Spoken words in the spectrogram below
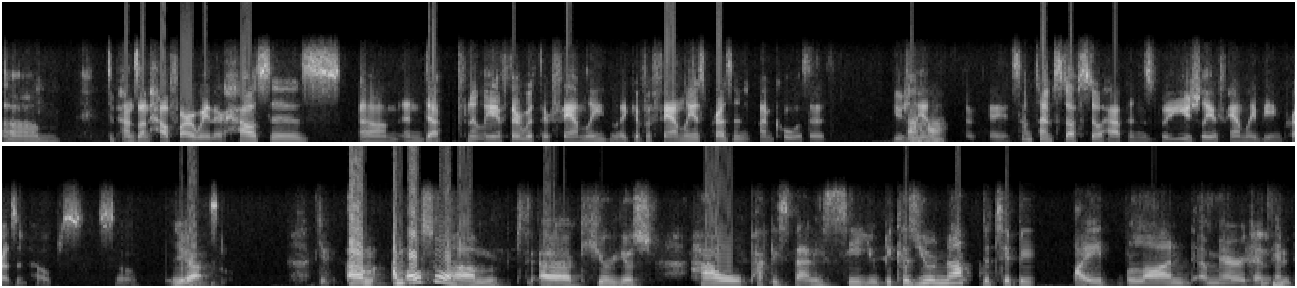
Um, depends on how far away their house is. Um, and definitely if they're with their family, like, if a family is present, I'm cool with it. Usually uh-huh. it's okay. Sometimes stuff still happens, but usually a family being present helps. So yeah. Um, I'm also um, uh, curious how Pakistanis see you because you're not the typical white blonde American, and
